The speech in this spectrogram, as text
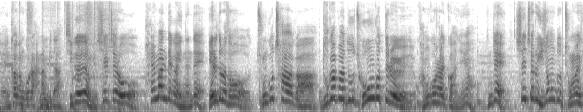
네, 엔카 광고를 안 합니다. 지금 실제로 8만 대가 있는데 예를 들어서 중고차가 누가 봐도 좋은 것들을 광고를 할 거 아니에요. 근데 실제로 이 정도 정말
